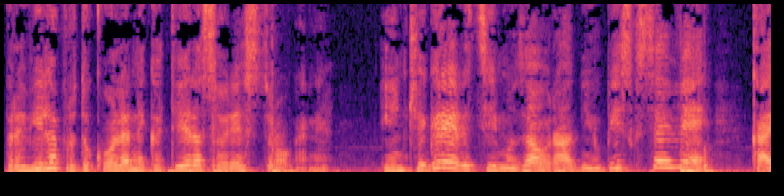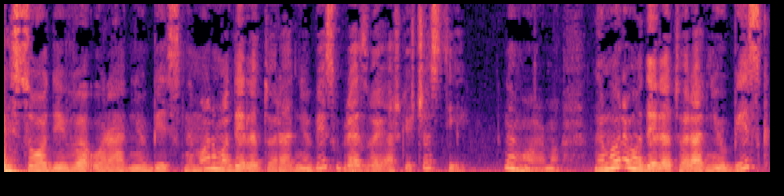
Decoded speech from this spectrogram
pravila protokola, nekatera so res strogane. In če gre recimo za uradni obisk, se ve, kaj sodi v uradni obisk. Ne moremo delati uradni obisk brez vojaških časti. Ne moremo. Ne moremo delati uradni obisk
